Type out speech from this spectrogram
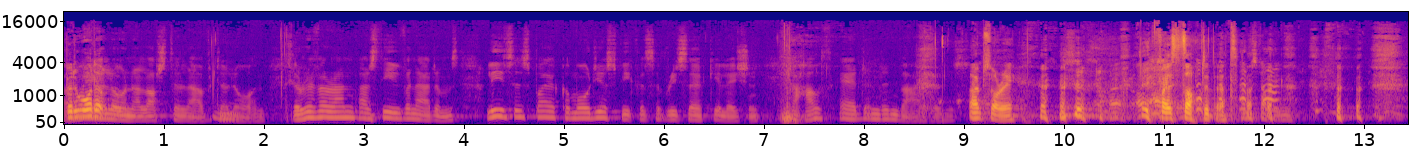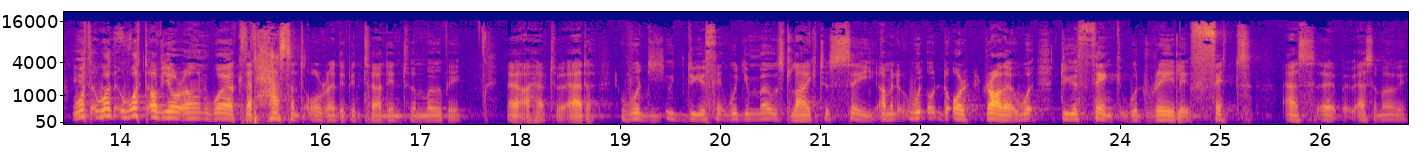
But Away what a- alone, I lost to loved alone. The river run past the Even Adams leads us by a commodious vicus of recirculation to Howth Head and environs. I'm sorry if I stopped at that. what, what, what of your own work that hasn't already been turned into a movie, uh, I have to add, would you, do you think, would you most like to see? I mean, would, or rather, would, do you think would really fit as, uh, as a movie?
